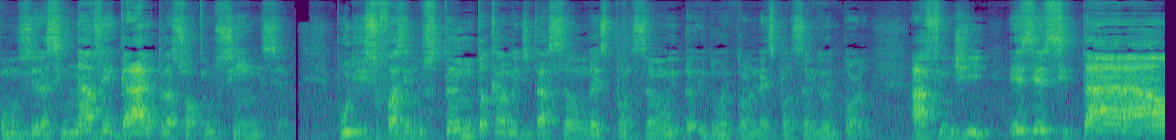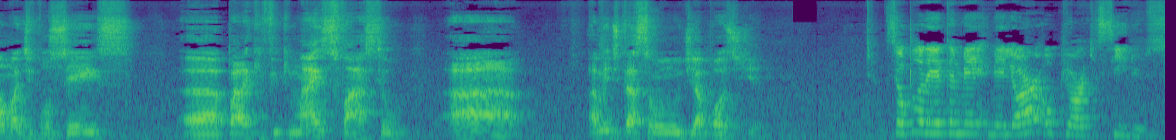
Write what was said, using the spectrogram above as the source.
vamos dizer assim, navegar pela sua consciência por isso fazemos tanto aquela meditação da expansão e do, retorno, da expansão e do retorno, a fim de exercitar a alma de vocês uh, para que fique mais fácil a, a meditação no dia após dia. Seu planeta é me melhor ou pior que Sirius?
